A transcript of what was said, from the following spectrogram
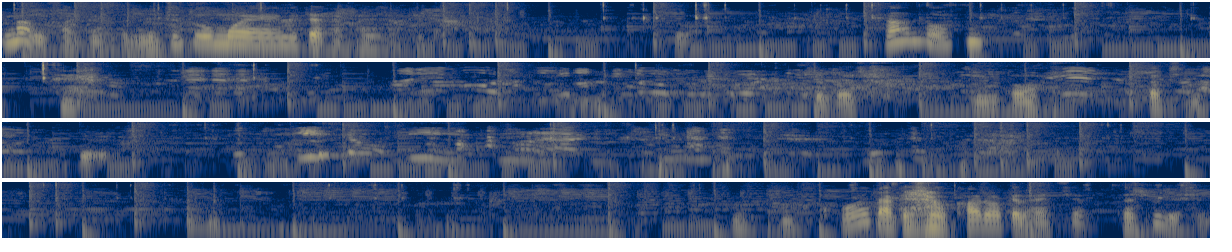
今の作品って水と思えみたいな感じだけど、なんだちょっと、地元の人たちのいいでしょ。いい、声だけでも変わるわけないですよ。大丈夫ですよ。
